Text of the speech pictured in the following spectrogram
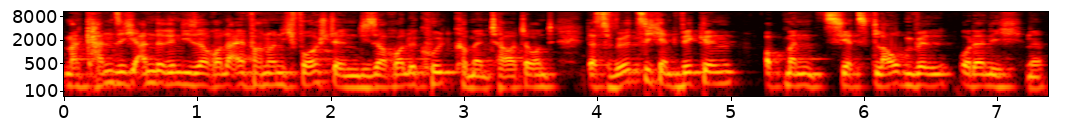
man kann sich andere in dieser Rolle einfach noch nicht vorstellen, in dieser Rolle Kultkommentator. Und das wird sich entwickeln, ob man es jetzt glauben will oder nicht. Ne?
